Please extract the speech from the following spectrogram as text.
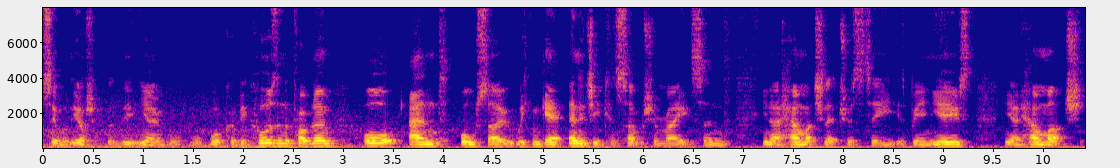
see what the you know what could be causing the problem, or and also we can get energy consumption rates and you know how much electricity is being used, you know how much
